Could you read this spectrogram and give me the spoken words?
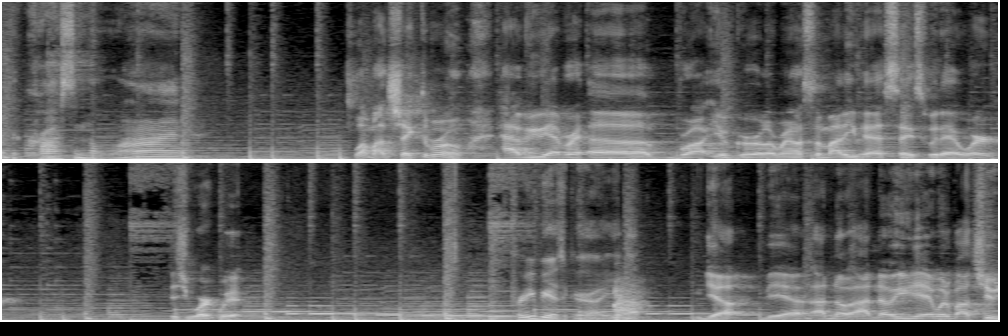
the crossing the line. well, I'm about to shake the room. Have you ever uh brought your girl around somebody you had sex with at work? Did you work with? Previous girl, yeah. Yeah, yeah, I know, I know you. Yeah, what about you?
